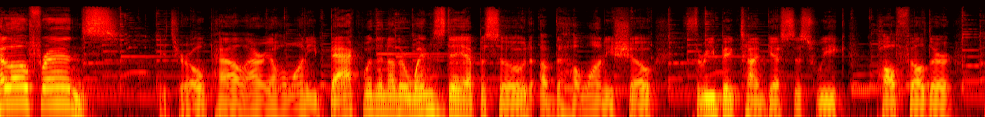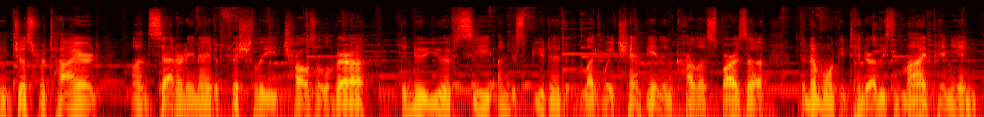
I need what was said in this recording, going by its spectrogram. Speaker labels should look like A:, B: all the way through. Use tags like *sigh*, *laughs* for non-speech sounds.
A: Hello, friends! It's your old pal Ariel Helwani back with another Wednesday episode of The Helwani Show. Three big time guests this week Paul Felder, who just retired on Saturday night officially, Charles Oliveira, the new UFC undisputed lightweight champion, and Carla Esparza, the number one contender, at least in my opinion,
